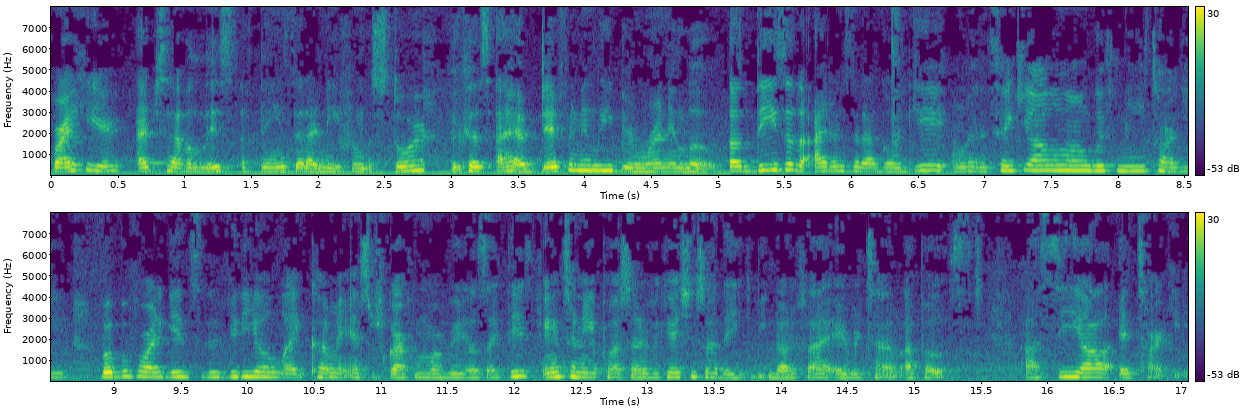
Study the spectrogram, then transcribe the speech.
Right here, I just have a list of things that I need from the store because I have definitely been running low. So these are the items that I'm going to get. I'm to take y'all along with me, Target. But before I get into the video, like, comment, and subscribe for more videos like this. And turn on your post notifications so that you can be notified every time I post. I'll see y'all at Target.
